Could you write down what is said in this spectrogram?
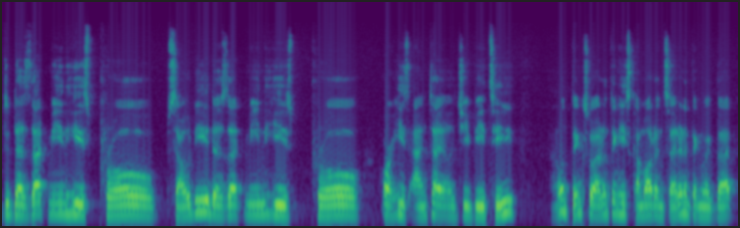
Does that mean he's pro Saudi? Does that mean he's pro or he's anti LGBT? I don't think so. I don't think he's come out and said anything like that.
